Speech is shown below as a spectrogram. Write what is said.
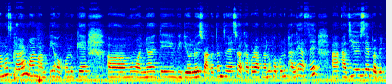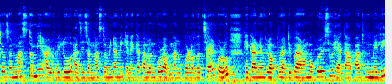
নমস্কাৰ মই মাম্পীয়ে সকলোকে মোৰ অন্য এটি ভিডিঅ'লৈ স্বাগতম জনাইছোঁ। আশা কৰোঁ আপোনালোক সকলো ভালে আছে। আজি হৈছে পবিত্ৰ জন্মাষ্টমী আৰু বিলু আজি জন্মাষ্টমীটো আমি কেনেকৈ পালন কৰোঁ আপোনালোকৰ লগত শ্বেয়াৰ কৰোঁ। সেইকাৰণে ভ্লগটো ৰাতিপুৱা আৰম্ভ কৰিছোঁ। এয়া গা পা ধুই মেলি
